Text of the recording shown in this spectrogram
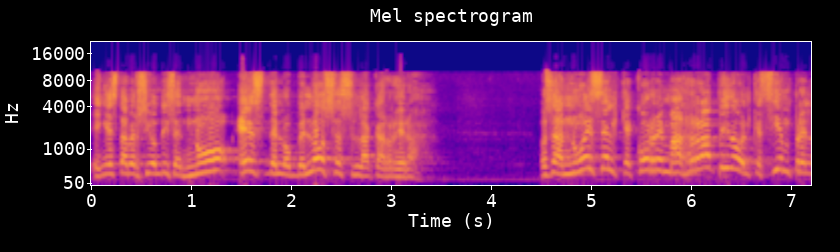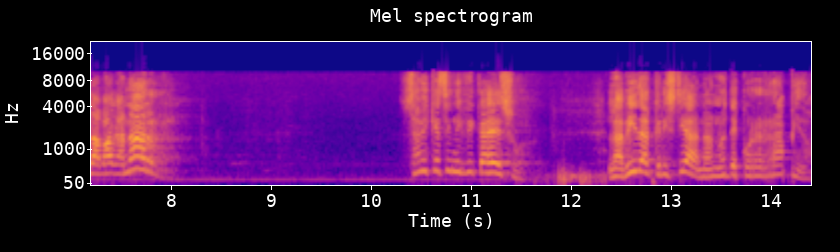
en esta versión dice, no es de los veloces la carrera. O sea, no es el que corre más rápido el que siempre la va a ganar. ¿Sabe qué significa eso? La vida cristiana no es de correr rápido.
